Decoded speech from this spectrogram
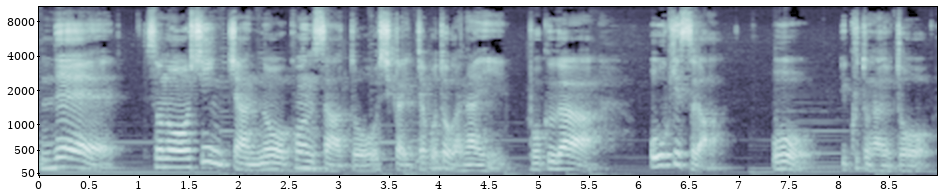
で、そのしんちゃんのコンサートしか行ったことがない僕がオーケストラを行くとなると、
